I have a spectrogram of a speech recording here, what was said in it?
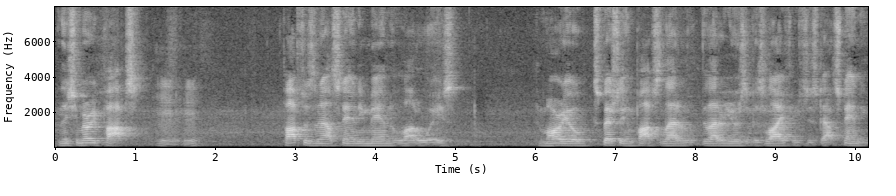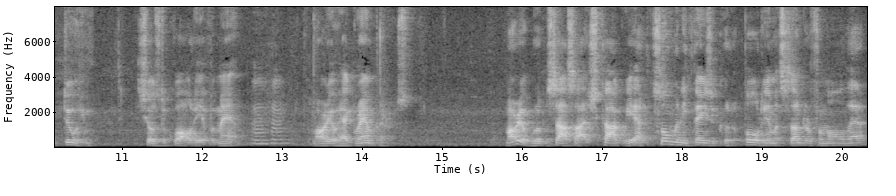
and then she married Pops. Mm-hmm. Pops was an outstanding man in a lot of ways. And Mario, especially in Pop's latter, latter years of his life, was just outstanding to him. It shows the quality of a man. Mm-hmm. Mario had grandparents. Mario grew up in the south side of Chicago. He had so many things that could have pulled him asunder from all that.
